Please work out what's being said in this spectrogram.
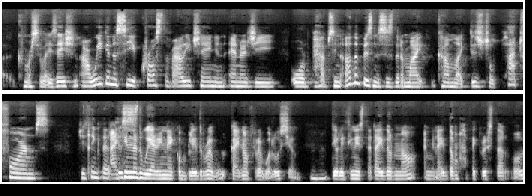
uh, commercialization, are we going to see across the value chain in energy or perhaps in other businesses that might come like digital platforms? Do you think that? I this... think that we are in a complete revo- kind of revolution. Mm-hmm. The only thing is that I don't know. I mean, I don't have a crystal ball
